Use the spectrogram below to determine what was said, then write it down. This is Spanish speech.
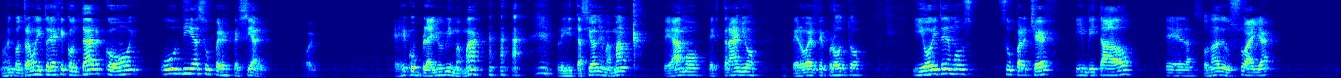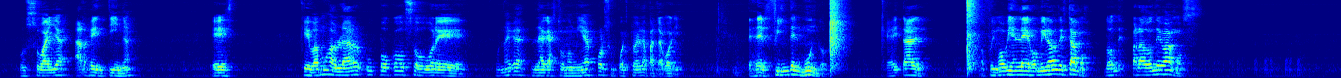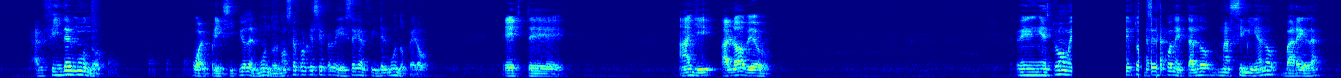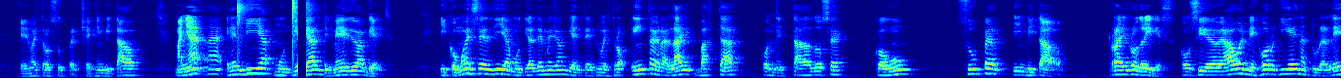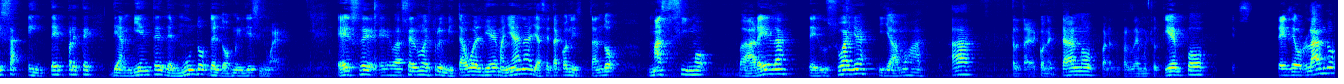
Nos encontramos historias que contar con hoy un día súper especial. Hoy es el cumpleaños de mi mamá. Felicitaciones, mamá. Te amo, te extraño. Espero verte pronto. Y hoy tenemos super chef invitado de la zona de Ushuaia, Ushuaia, Argentina. Que vamos a hablar un poco sobre la gastronomía, por supuesto, de la Patagonia. Desde el fin del mundo. ¿Qué tal? Nos fuimos bien lejos. Mira dónde estamos. ¿Dónde, ¿Para dónde vamos? Al fin del mundo. O al principio del mundo. No sé por qué siempre le dicen al fin del mundo, pero. Este. Angie, I love you. En estos momentos se está conectando Maximiliano Varela, que es nuestro super chef invitado. Mañana es el Día Mundial del Medio Ambiente. Y como es el Día Mundial del Medio Ambiente, nuestro Instagram Live va a estar conectándose con un super invitado. Ray Rodríguez, considerado el mejor guía de naturaleza e intérprete de ambiente del mundo del 2019. Ese eh, va a ser nuestro invitado el día de mañana. Ya se está conectando Máximo Varela de Ushuaia y ya vamos a, a tratar de conectarnos para no perder mucho tiempo. Desde Orlando,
